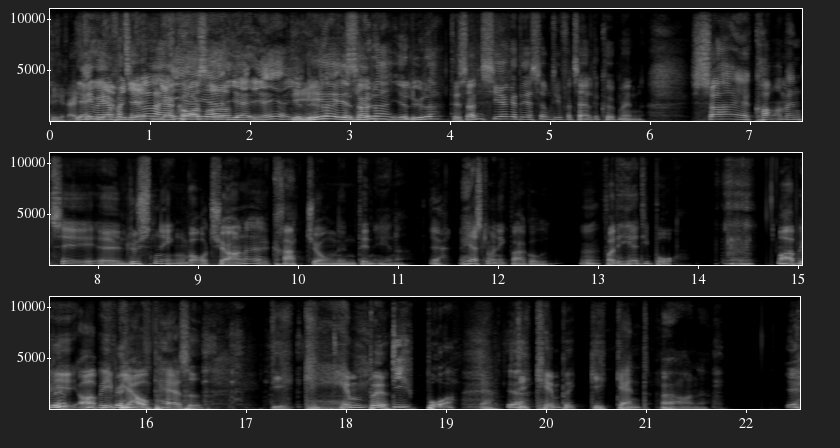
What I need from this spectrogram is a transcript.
det er rigtigt, hvad jeg men fortæller dig ja, her, ja, ja, ja, ja, ja, jeg Det lytter, er jeg sådan- lytter, jeg lytter. Det er sådan cirka det, som de fortalte købmændene. Så øh, kommer man til øh, lysningen, hvor tjørnekratjunglen den ender. Ja. Og her skal man ikke bare gå ud. Mm. For det er her, de bor. Oppe i, oppe i bjergpasset. De kæmpe, De bor. ja, Ja. de kæmpe gigantørne. Ja.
